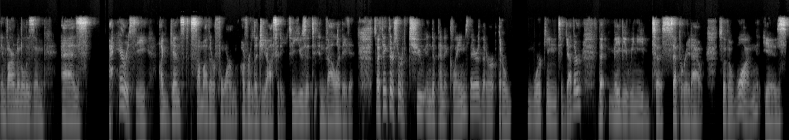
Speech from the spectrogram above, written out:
environmentalism as a heresy against some other form of religiosity to use it to invalidate it. So i think there's sort of two independent claims there that are that are working together that maybe we need to separate out. So the one is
